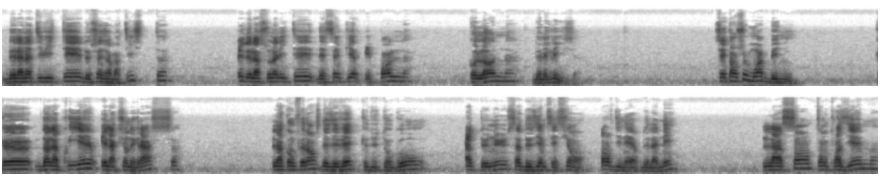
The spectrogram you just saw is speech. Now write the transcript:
de la Nativité de Saint Jean-Baptiste, et de la solennité des Saints Pierre et Paul, colonnes de l'Église. C'est en ce mois béni que, dans la prière et l'action de grâce, la conférence des évêques du Togo a tenu sa deuxième session ordinaire de l'année, la 133e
